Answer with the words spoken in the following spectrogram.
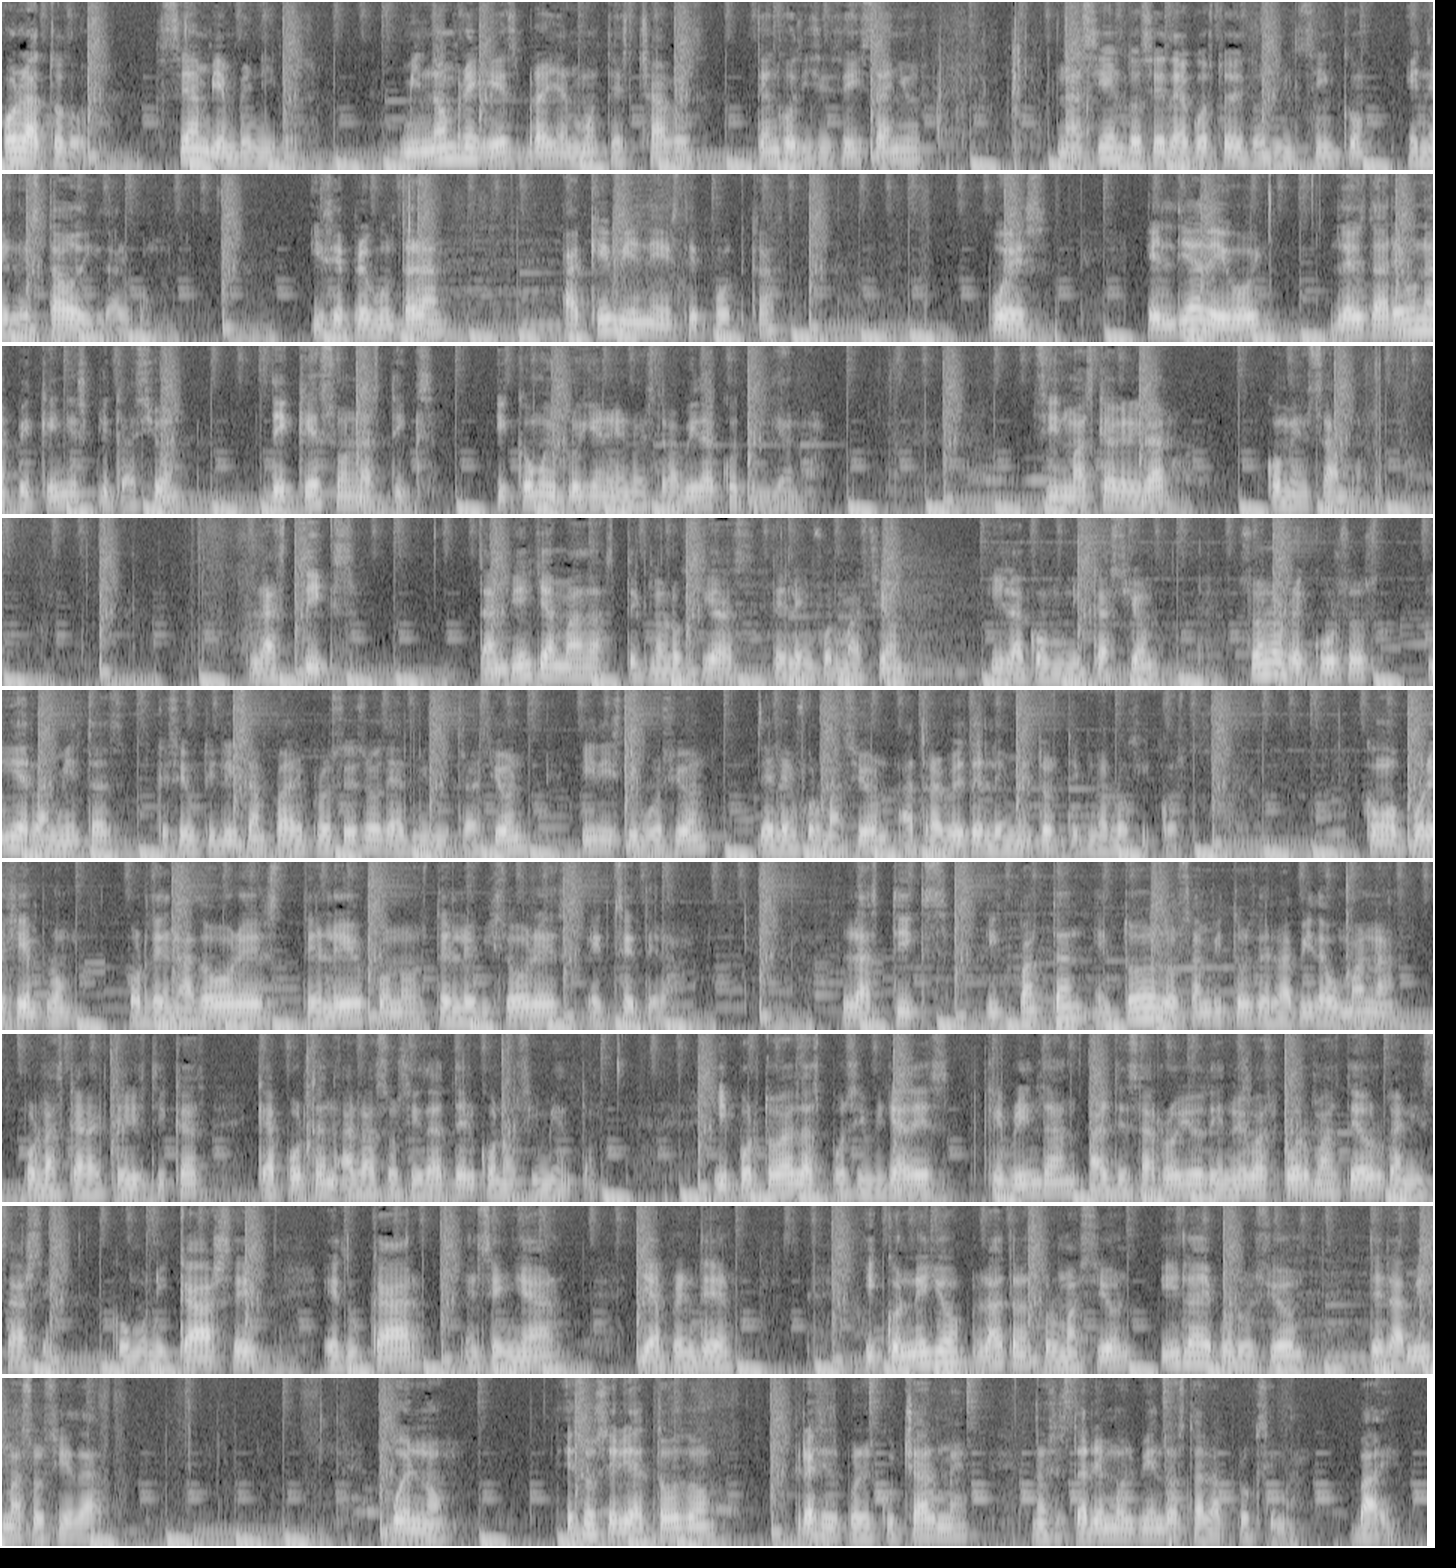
Hola a todos, sean bienvenidos. Mi nombre es Brian Montes Chávez, tengo 16 años, nací el 12 de agosto de 2005 en el estado de Hidalgo. Y se preguntarán, ¿a qué viene este podcast? Pues el día de hoy les daré una pequeña explicación de qué son las TICs y cómo influyen en nuestra vida cotidiana. Sin más que agregar, comenzamos. Las TICs, también llamadas tecnologías de la información y la comunicación, son los recursos y herramientas que se utilizan para el proceso de administración y distribución de la información a través de elementos tecnológicos, como por ejemplo ordenadores, teléfonos, televisores, etc. Las TICs impactan en todos los ámbitos de la vida humana por las características que aportan a la sociedad del conocimiento y por todas las posibilidades que brindan al desarrollo de nuevas formas de organizarse, comunicarse, educar, enseñar y aprender, y con ello la transformación y la evolución de la misma sociedad. Bueno, eso sería todo. Gracias por escucharme. Nos estaremos viendo hasta la próxima. Bye.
